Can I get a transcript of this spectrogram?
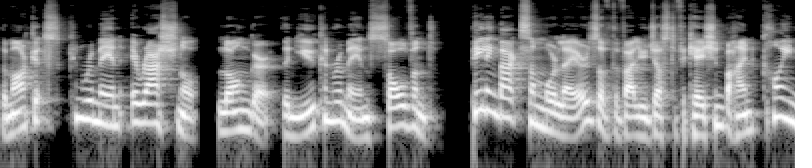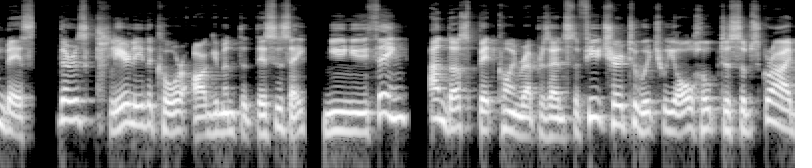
the markets can remain irrational longer than you can remain solvent. Peeling back some more layers of the value justification behind Coinbase, there is clearly the core argument that this is a new, new thing, and thus Bitcoin represents the future to which we all hope to subscribe,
